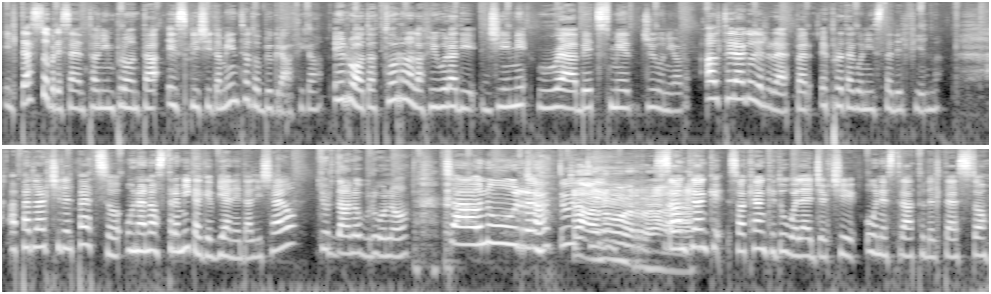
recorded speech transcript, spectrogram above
Il testo presenta un'impronta esplicitamente autobiografica e ruota attorno alla figura di Jimmy Rabbit Smith Jr., alter ego del rapper e protagonista del film. A parlarci del pezzo, una nostra amica che viene dal liceo. Giordano Bruno. Ciao Nur! Ciao a tutti. Ciao Nur! So che, anche, so che anche tu vuoi leggerci un estratto del testo.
